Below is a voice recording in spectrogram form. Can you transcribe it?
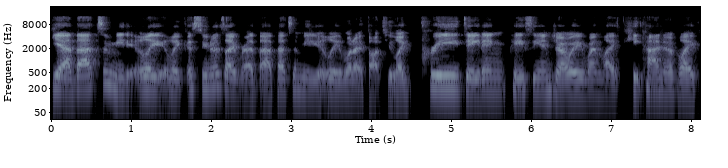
Yeah, that's immediately like as soon as I read that, that's immediately what I thought too. Like pre-dating Pacey and Joey when like he kind of like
